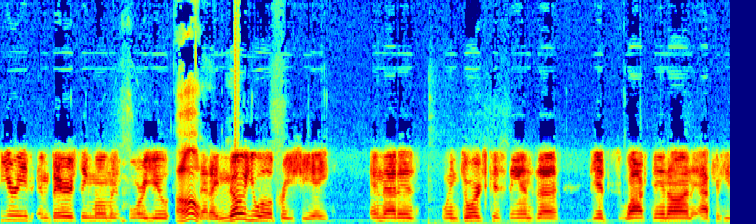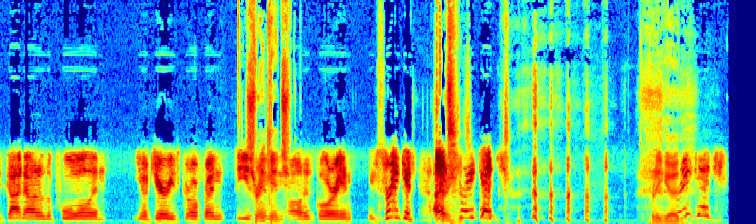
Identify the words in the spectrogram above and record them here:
series embarrassing moment for you Oh. that I know you will appreciate, and that is when George Costanza gets walked in on after he's gotten out of the pool and. You know, Jerry's girlfriend sees Shrinkage. him in all his glory, and he's shrinkage. Uh, shrinkage. Pretty good. Shrinkage.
